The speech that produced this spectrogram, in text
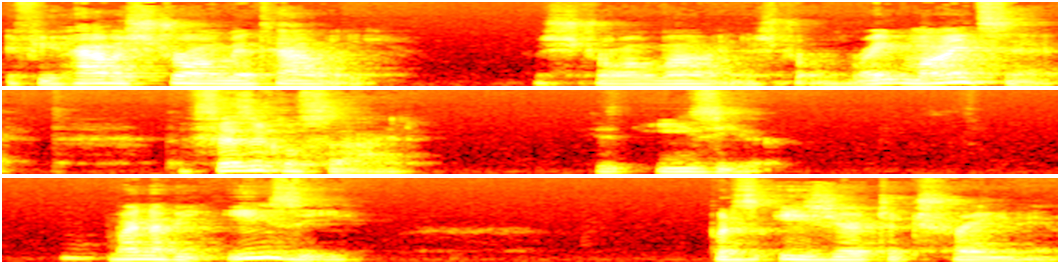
if you have a strong mentality, a strong mind, a strong right mindset, the physical side is easier. Might not be easy, but it's easier to train in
